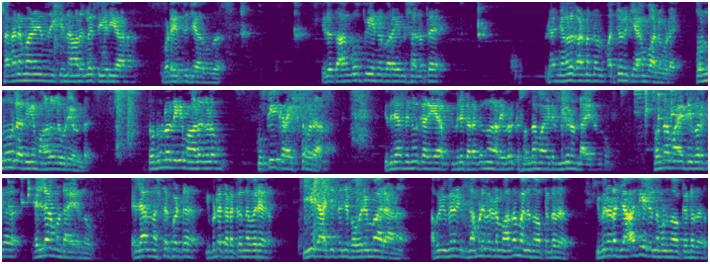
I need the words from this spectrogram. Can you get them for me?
സഹനമഴയിൽ നിൽക്കുന്ന ആളുകളെ തേടിയാണ് ഇവിടെ എത്തിച്ചേർന്നത്. ഇത് താങ്കോപ്പി എന്ന് പറയുന്ന സ്ഥലത്തെ ഞങ്ങൾ കാണുന്ന മറ്റൊരു ക്യാമ്പാണ് ഇവിടെ. തൊണ്ണൂറിലധികം ആളുകൾ ഇവിടെയുണ്ട്. തൊണ്ണൂറിലധികം ആളുകളും കുക്കി ക്രൈസ്തവരാണ്. ഇതിനകത്ത് നിങ്ങൾക്കറിയാം. ഇവർ കിടക്കുന്നതാണ്. ഇവർക്ക് സ്വന്തമായിട്ട് വീടുണ്ടായിരുന്നു. സ്വന്തമായിട്ട് ഇവർക്ക് എല്ലാം ഉണ്ടായിരുന്നു. എല്ലാം നഷ്ടപ്പെട്ട് ഇവിടെ കിടക്കുന്നവർ ഈ രാജ്യത്തിന്റെ പൗരന്മാരാണ്. അവർ ഇവർ നമ്മളിവരുടെ മതമല്ല നോക്കേണ്ടത്. ഇവരുടെ ജാതിയല്ല നമ്മൾ നോക്കേണ്ടത്.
